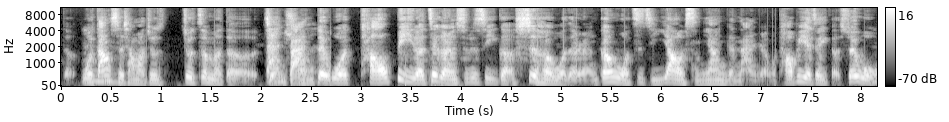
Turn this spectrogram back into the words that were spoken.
的。我当时的想法就是就这么的简单，对我逃避了这个人是不是一个适合我的人，跟我自己要什么样一个男人，我逃避了这个，所以我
